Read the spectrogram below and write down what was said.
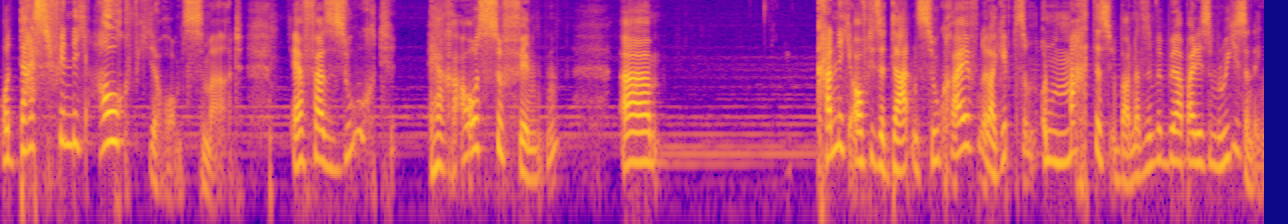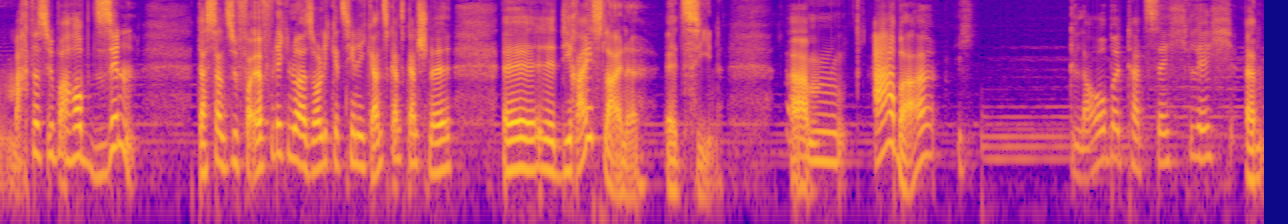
Und das finde ich auch wiederum smart. Er versucht herauszufinden, ähm, kann ich auf diese Daten zugreifen oder gibt es und, macht es überhaupt? Dann sind wir wieder bei diesem Reasoning. Macht das überhaupt Sinn? das dann zu veröffentlichen oder soll ich jetzt hier nicht ganz, ganz, ganz schnell äh, die Reißleine äh, ziehen? Ähm, aber ich glaube tatsächlich, ähm,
